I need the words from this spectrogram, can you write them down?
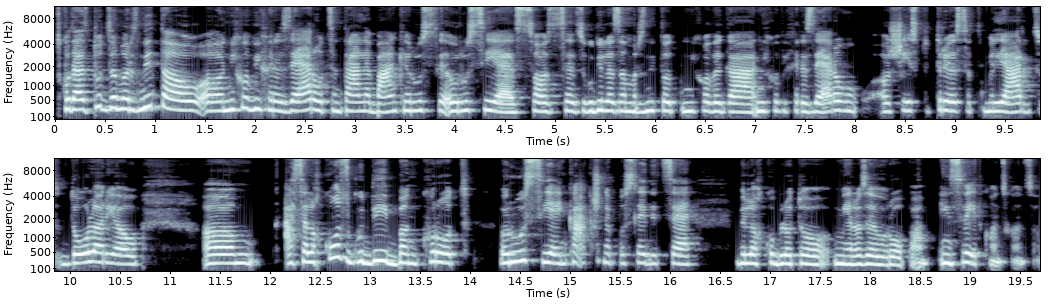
Tako da tudi zamrznitev uh, njihovih rezerv, centralne banke Rusije, Rusije so se zgodile zamrznitev njihovega, njihovih rezerv 630 milijard dolarjev. Um, a se lahko zgodi bankrot Rusije in kakšne posledice bi lahko bilo to imelo za Evropo in svet, konc koncev?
